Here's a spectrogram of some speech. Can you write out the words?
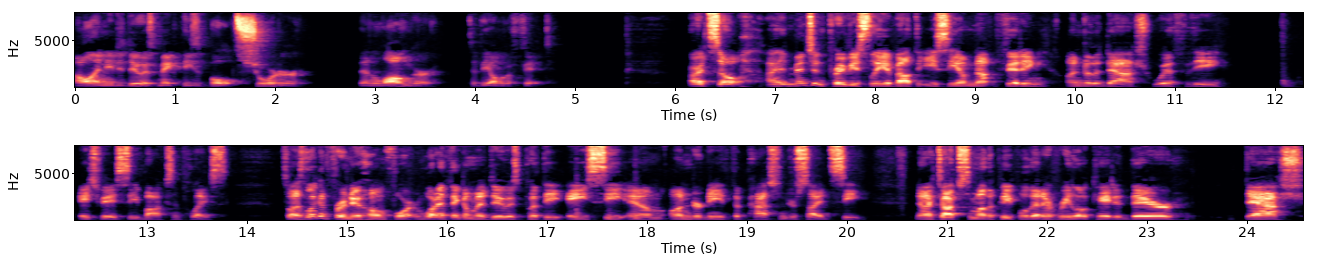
All I need to do is make these bolts shorter than longer to be able to fit. All right, so I had mentioned previously about the ECM not fitting under the dash with the HVAC box in place. So I was looking for a new home for it, and what I think I'm going to do is put the ECM underneath the passenger side seat. Now, I talked to some other people that have relocated their dash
